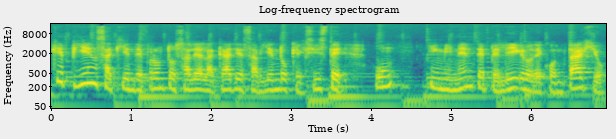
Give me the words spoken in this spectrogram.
¿Qué piensa quien de pronto sale a la calle sabiendo que existe un inminente peligro de contagio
